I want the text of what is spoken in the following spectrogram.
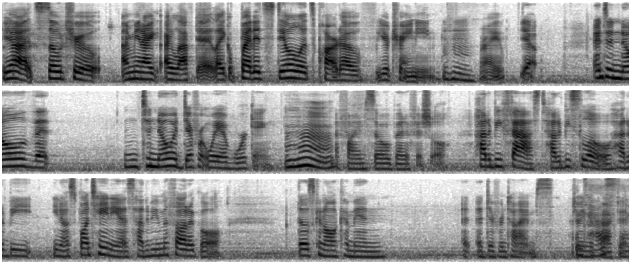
Yeah it's so true i mean I, I left it like but it's still it's part of your training Mm-hmm. right yeah. And to know that, to know a different way of working, mm-hmm. I find so beneficial. How to be fast, how to be slow, how to be, you know, spontaneous, how to be methodical. Those can all come in at, at different times during Fantastic. the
